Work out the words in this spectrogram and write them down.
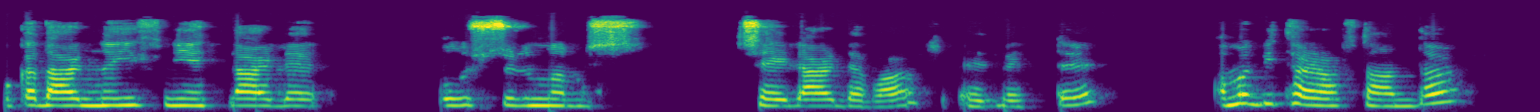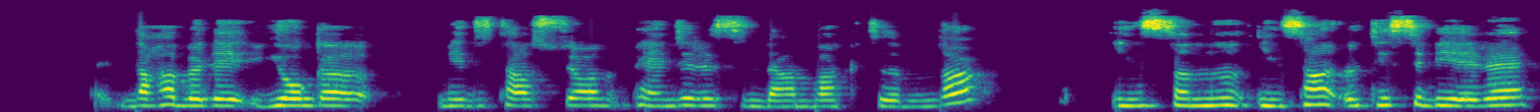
o kadar naif niyetlerle oluşturulmamış şeyler de var elbette. Ama bir taraftan da daha böyle yoga, meditasyon penceresinden baktığımda insanı insan ötesi bir yere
